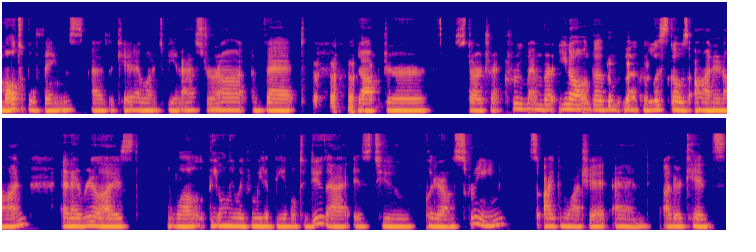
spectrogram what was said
multiple things as a kid. I wanted to be an astronaut, a vet, a doctor, Star Trek crew member. You know, the, the, the list goes on and on. And I realized, well, the only way for me to be able to do that is to put it on screen so I can watch it and other kids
